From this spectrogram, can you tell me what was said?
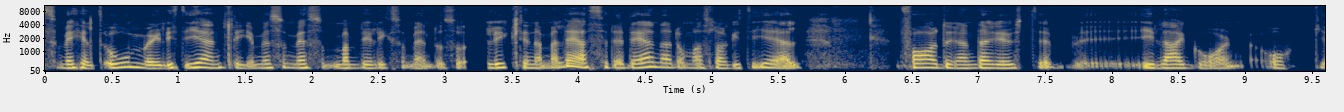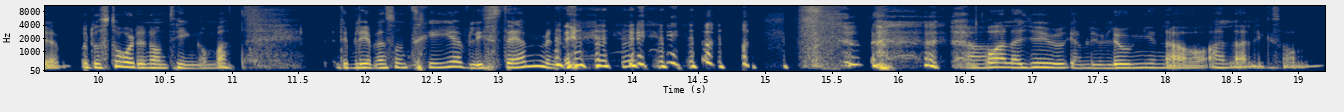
som är helt omöjligt egentligen men som är, som man blir liksom ändå så lycklig när man läser det. Det är när de har slagit ihjäl fadern där ute i laggården och, och då står det någonting om att det blev en sån trevlig stämning. och alla djuren blev lugna och alla liksom,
